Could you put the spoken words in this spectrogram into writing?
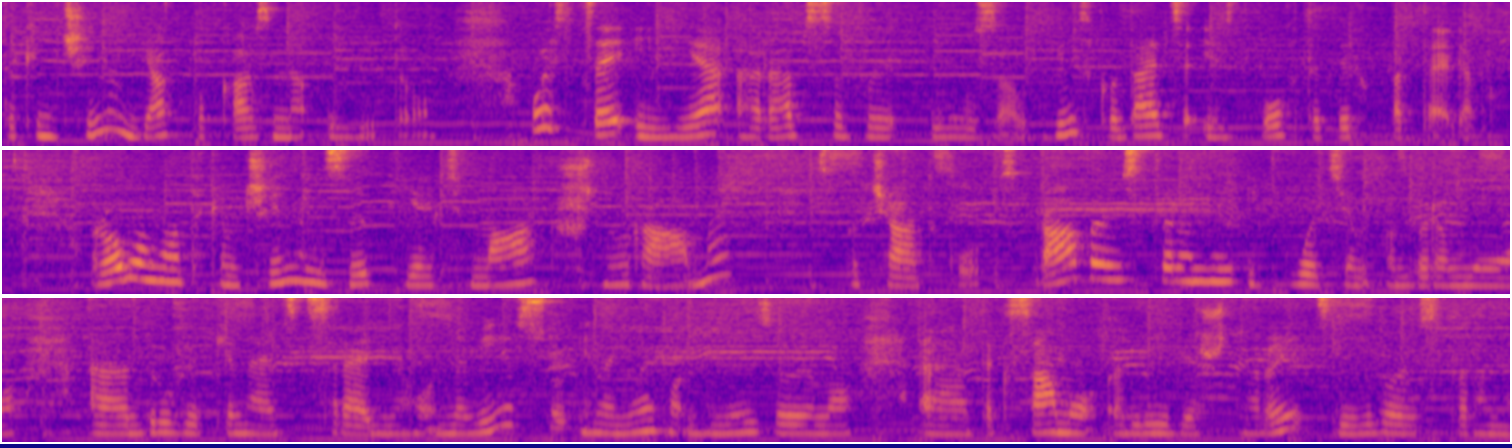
таким чином, як показано у відео. Ось це і є рапсовий вузол. Він складається із двох таких петелек. Робимо таким чином з п'ятьма шнурами. Спочатку з правої сторони, і потім беремо е, другий кінець середнього навісу і на нього нанизуємо е, так само ліві шнури з лівої сторони.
